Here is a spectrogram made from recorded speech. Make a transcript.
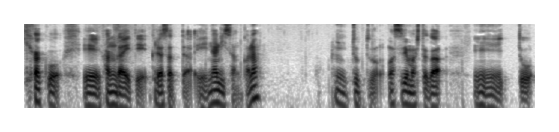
企画を、え考えてくださった、え何さんかな。えちょっと忘れましたが、えー、っと、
